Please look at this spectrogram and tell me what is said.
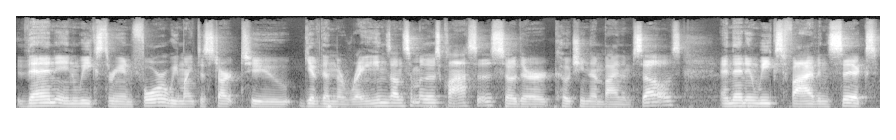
Then in weeks three and four, we might just start to give them the reins on some of those classes so they're coaching them by themselves. And then in weeks five and six,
